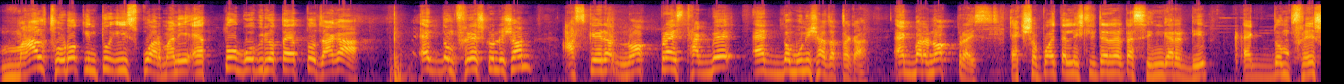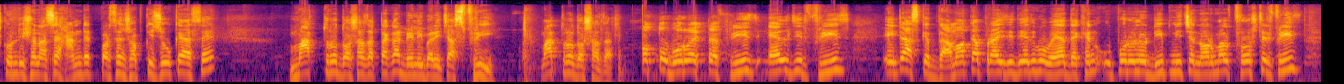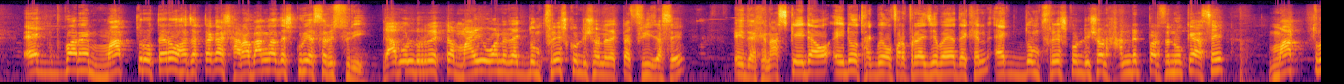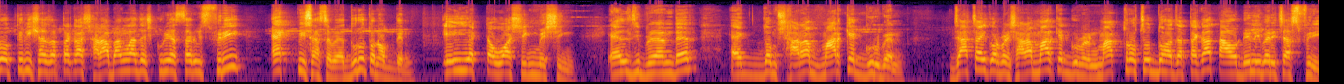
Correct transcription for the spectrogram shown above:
মাল ছোড়ো কিন্তু স্কোয়ার মানে এত গভীরতা, এত জায়গা, একদম ফ্রেশ কন্ডিশন আজকে এটা নক প্রাইস থাকবে একদম উনিশ হাজার টাকা। একবার নক প্রাইস একশো পঁয়তাল্লিশ লিটারের একটা সিঙ্গারের ডিপ একদম ফ্রেশ কন্ডিশন আছে হান্ড্রেড পার্সেন্ট সব কিছু ওকে আছে। মাত্র দশ হাজার টাকা ডেলিভারি চার্জ ফ্রি মাত্র দশ হাজার। কত বড় একটা ফ্রিজ এলজির ফ্রিজ এটা আজকে দামাকা প্রাইজে দিয়ে দিব। ভাইয়া দেখেন, উপরে হলো ডিপ নিচে নর্মাল ফ্রোস্টের ফ্রিজ একবারে মাত্র তেরো হাজার টাকা সারা Bangladesh courier service free double ডোরের একটা মাই ওয়ানের একদম ফ্রেশ কন্ডিশনের একটা ফ্রিজ আছে। এই দেখেন, আজকে এটা এটাও থাকবে অফার প্রাইজে ভাইয়া দেখেন, একদম fresh condition hundred percent okay আছে। মাত্র তিরিশ হাজার টাকা সারা বাংলাদেশ কুরিয়ার সার্ভিস ফ্রি এক পিস আছে ভাইয়া, দ্রুত নক দেন। এই একটা ওয়াশিং মেশিন এলজি ব্র্যান্ডের একদম সারা মার্কেট ঘুরবেন। যাচাই করবেন, সারা মার্কেট ঘুরবেন। মাত্র চোদ্দ হাজার টাকা, তাও ডেলিভারি চার্জ ফ্রি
